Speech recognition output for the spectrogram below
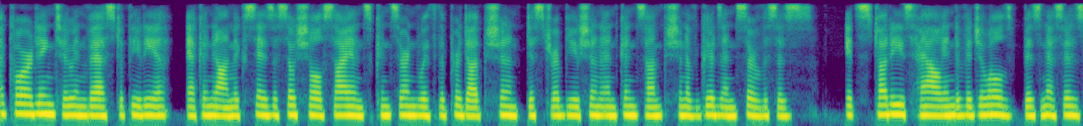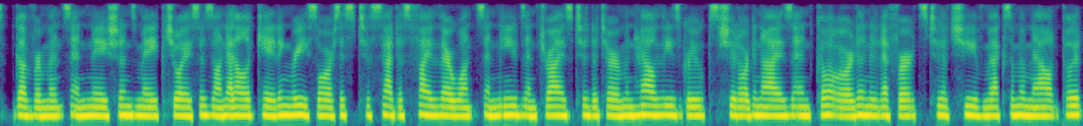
According to Investopedia, economics is a social science concerned with the production, distribution, and consumption of goods and services. It studies how individuals, businesses, governments, and nations make choices on allocating resources to satisfy their wants and needs and tries to determine how these groups should organize and coordinate efforts to achieve maximum output.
